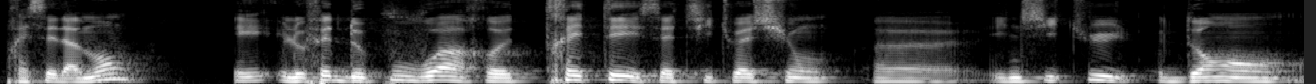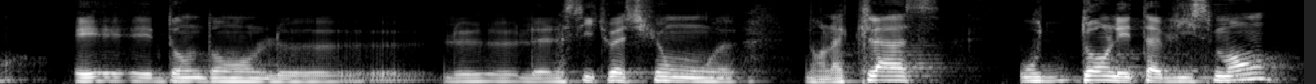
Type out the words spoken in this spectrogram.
précédemment, et le fait de pouvoir traiter cette situation in situ dans, et, dans, le, la situation dans la classe ou dans l'établissement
